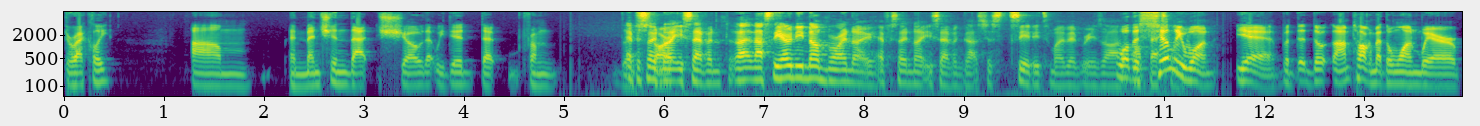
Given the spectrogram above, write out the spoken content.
directly um, and mentioned that show that we did that from episode start. 97 that, that's the only number i know episode 97 that's just seared into my memory as well well the silly one. one. yeah but the, the, i'm talking about the one where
